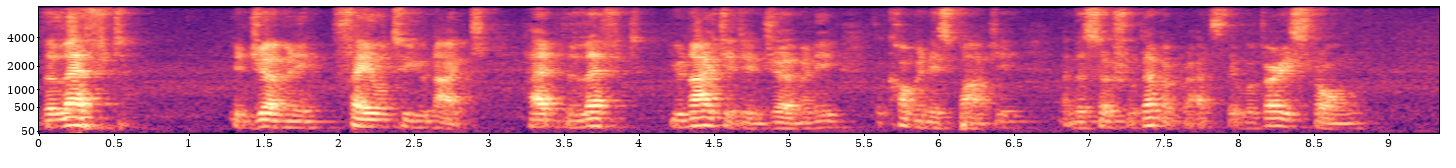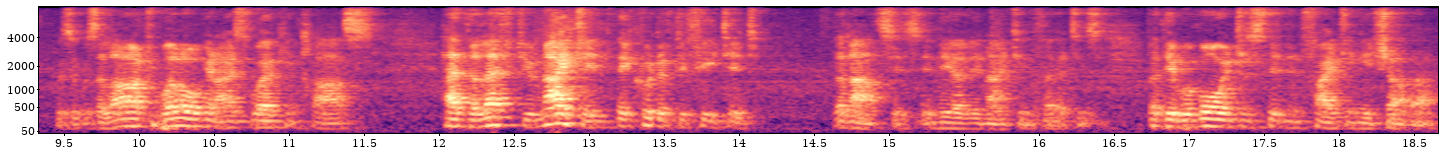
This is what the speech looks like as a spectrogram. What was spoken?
the left in Germany failed to unite. Had the left united in Germany, the Communist Party and the Social Democrats, they were very strong because it was a large, well-organized working class. Had the left united, they could have defeated the Nazis in the early 1930s. But they were more interested in fighting each other,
